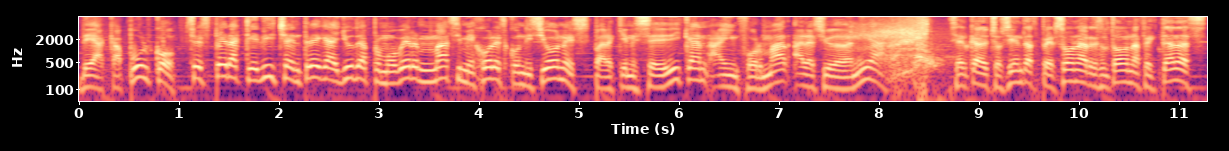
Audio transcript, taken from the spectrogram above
de Acapulco. Se espera que dicha entrega ayude a promover más y mejores condiciones para quienes se dedican a informar a la ciudadanía. Cerca de 800 personas resultaron afectadas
